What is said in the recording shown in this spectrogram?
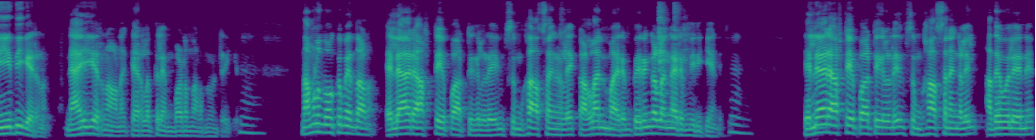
നീതീകരണം ന്യായീകരണമാണ് കേരളത്തിലെമ്പാടും നടന്നുകൊണ്ടിരിക്കുന്നത്. നമ്മൾ നോക്കുമ്പോൾ എന്താണ്? എല്ലാ രാഷ്ട്രീയ പാർട്ടികളുടെയും സിംഹാസനങ്ങളെ കള്ളന്മാരും പെരുങ്കള്ളന്മാരും ഇരിക്കുകയാണ് എല്ലാ രാഷ്ട്രീയ പാർട്ടികളുടെയും സിംഹാസനങ്ങളിൽ അതേപോലെ തന്നെ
